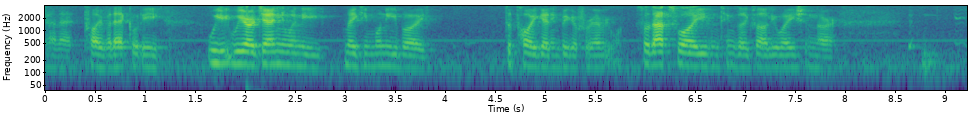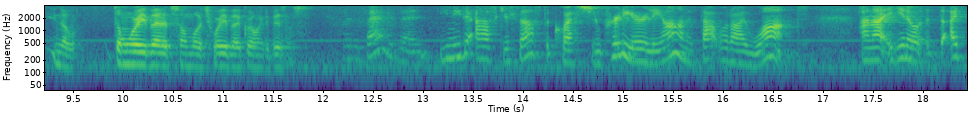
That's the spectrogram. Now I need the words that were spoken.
kind of private equity. We, we are genuinely making money by the pie getting bigger for everyone. So that's why even things like valuation are, you know, don't worry about it so much, worry about growing the business. As a founder, then, you need to ask yourself the question pretty early on is that what I want? And I, you know, I,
